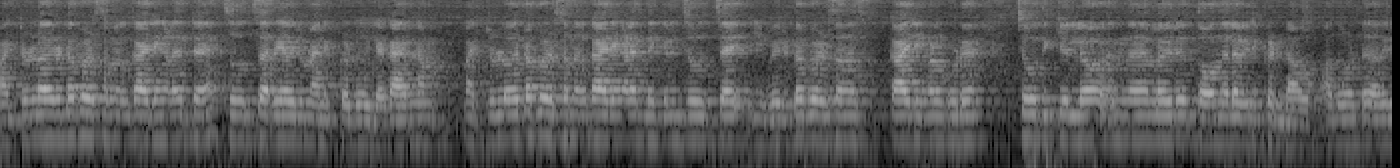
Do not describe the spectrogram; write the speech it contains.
മറ്റുള്ളവരുടെ പേഴ്സണൽ കാര്യങ്ങളൊക്കെ ചോദിച്ചറിയാൻ ഒരു മെനക്കെടുമില്ല കാരണം മറ്റുള്ളവരുടെ പേഴ്സണൽ കാര്യങ്ങൾ എന്തെങ്കിലും ചോദിച്ചാൽ ഇവരുടെ പേഴ്സണൽ കാര്യങ്ങൾ കൂടെ ചോദിക്കല്ലോ എന്നുള്ള ഒരു തോന്നൽ അവർക്ക് ഉണ്ടാവും അതുകൊണ്ട് അവർ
